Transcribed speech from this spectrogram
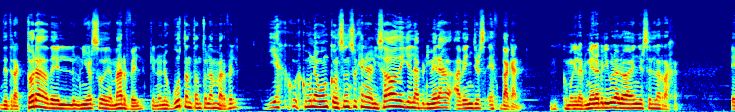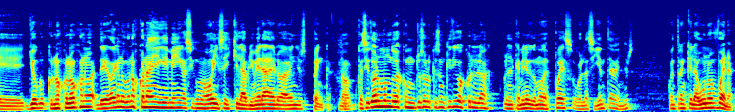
detractora del universo de Marvel, que no les gustan tanto las Marvel, y es, es como un buen consenso generalizado de que la primera Avengers es bacán. Como que la primera película de los Avengers es la raja. Eh, yo conozco, conozco- no- de verdad que no conozco a nadie que me diga así como, oye, ¿sabéis que la primera de los Avengers penca? No, casi todo el mundo es como, incluso los que son críticos con, la- con el camino que tomó después o con la siguiente Avengers, encuentran que la 1 es buena.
